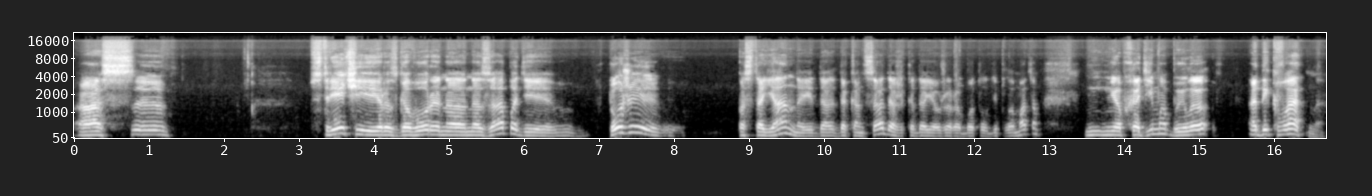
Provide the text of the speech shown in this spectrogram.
А с э, встречи и разговоры на, на Западе тоже постоянно и до, до конца, даже когда я уже работал дипломатом, необходимо было адекватно,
